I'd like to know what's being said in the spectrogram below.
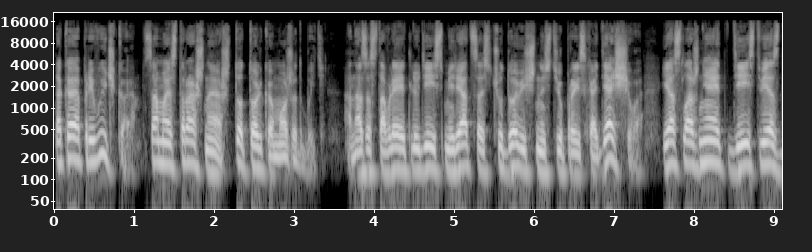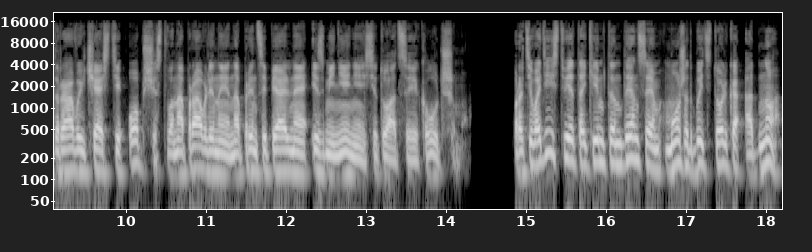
Такая привычка – самое страшное, что только может быть. Она заставляет людей смиряться с чудовищностью происходящего и осложняет действия здравой части общества, направленные на принципиальное изменение ситуации к лучшему. Противодействие таким тенденциям может быть только одно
